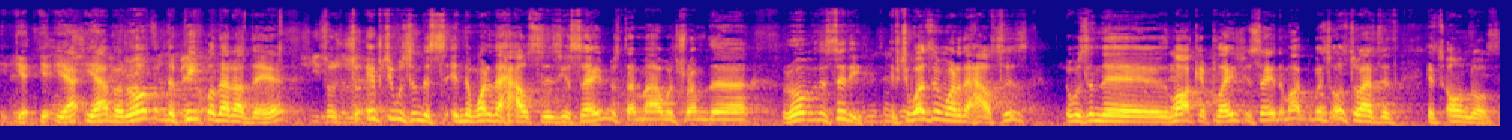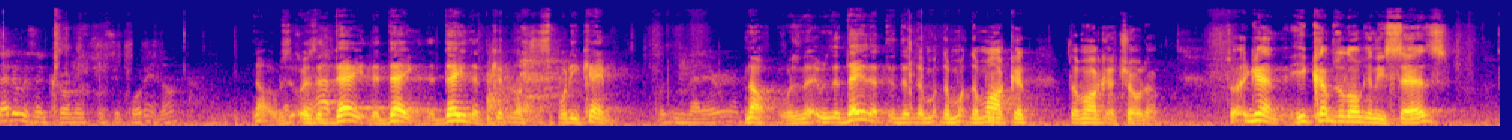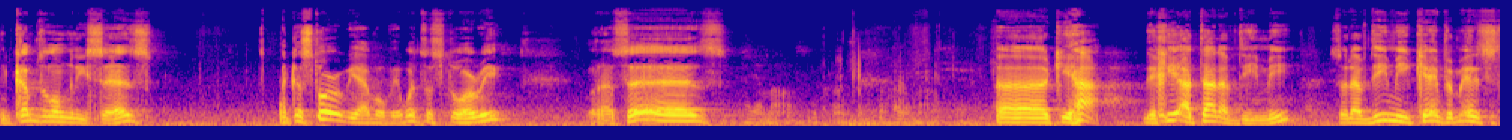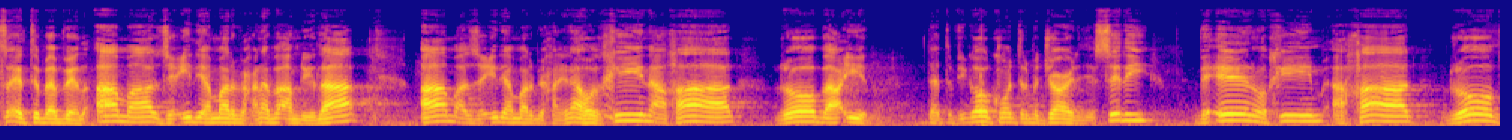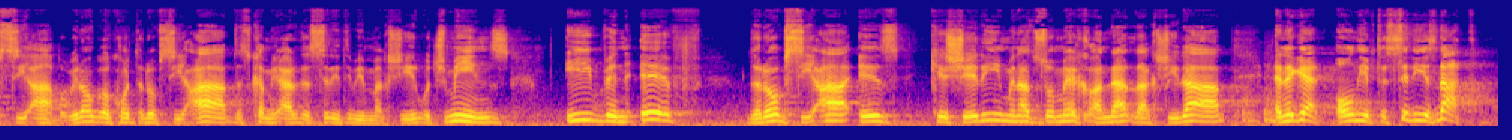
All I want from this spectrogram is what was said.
You, you, you you have a rov of the people that are there. So, so if she was in the in the, one of the houses, you say Mr. Ma was from the rov of the city. If she wasn't in one of the houses, it was in the marketplace. You say the marketplace also has its, its own He rov. said it was in Kronos Sipori, no? No, it was, it was the day, the day, the day that Kibbutz came. Wasn't in that area? No, it was, it was the day that the, the, the, the market the market showed up. So again, he comes along and he says, he comes along and he says, like a story we have over here. What's the story? What it says. Uh, Kiha. Dechi atar Avdimi. So Avdimi came from Eretz Yisrael to Babel. Amar Ze'idi Amar B'chana V'amri La. Amar Ze'idi Amar B'chana Holchin Achar Ro Ba'ir. That if you go according to the majority of the city, Ve'en Holchim Achar Rov Si'ab. But we don't go according to Rov Si'ab that's coming out of the city to be Makshir, which means even if the Rov Si'ah is Kesherim and not Somech on that Lakshira, and again, only if the city is not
